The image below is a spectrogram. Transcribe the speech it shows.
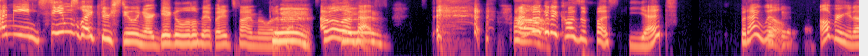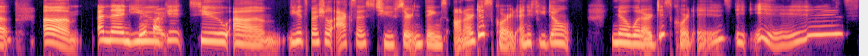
I mean, seems like they're stealing our gig a little bit, but it's fine. I'm gonna let it pass. Mm, I'm gonna let it pass. mm. I'm not gonna cause a fuss yet, but I will. I'll bring it up. Um, and then you get to um you get special access to certain things on our Discord. And if you don't know what our Discord is, it is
